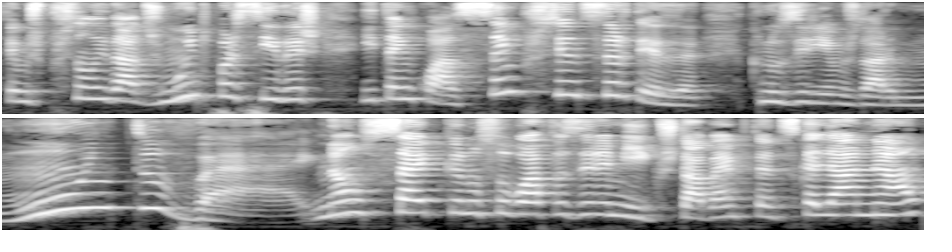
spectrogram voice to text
Temos personalidades muito parecidas e tenho quase 100% de certeza que nos iríamos dar muito bem. Não sei porque eu não sou boa a fazer amigos, está bem? Portanto, se calhar não,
